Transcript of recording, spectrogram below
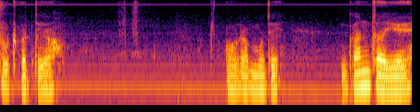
शूट कर दिया। और अब मुझे गन चाहिए।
